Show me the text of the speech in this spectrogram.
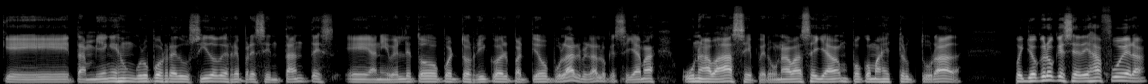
que también es un grupo reducido de representantes eh, a nivel de todo Puerto Rico del Partido Popular, ¿verdad? Lo que se llama una base, pero una base ya un poco más estructurada. Pues yo creo que se deja fuera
